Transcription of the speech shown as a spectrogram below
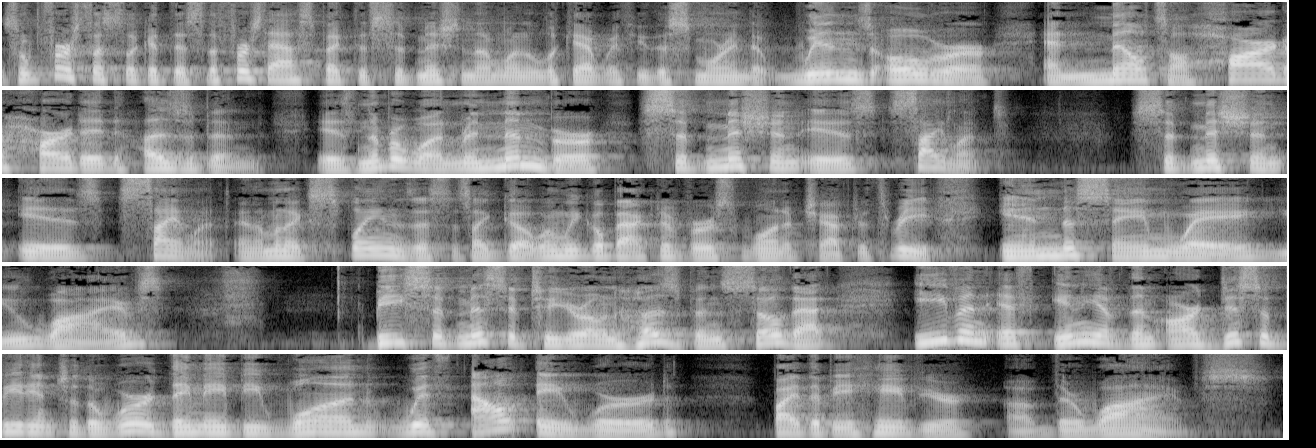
So, first, let's look at this. The first aspect of submission that I want to look at with you this morning that wins over and melts a hard hearted husband is number one, remember, submission is silent submission is silent. And I'm going to explain this as I go. When we go back to verse 1 of chapter 3, in the same way, you wives, be submissive to your own husbands so that even if any of them are disobedient to the word, they may be won without a word by the behavior of their wives.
